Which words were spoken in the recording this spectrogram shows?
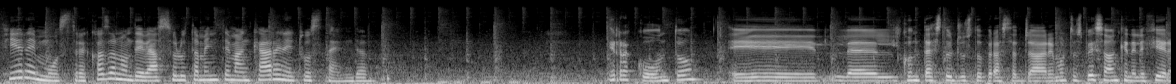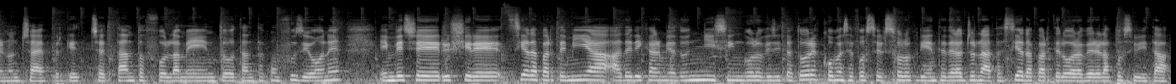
Fiere e mostre, cosa non deve assolutamente mancare nel tuo stand? il racconto, e il, il, contesto giusto per assaggiare. Molto spesso anche nelle fiere non c'è perché c'è tanto affollamento, tanta confusione e invece riuscire sia da parte mia a dedicarmi ad ogni singolo visitatore come se fosse il solo cliente della giornata, sia da parte loro avere la possibilità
